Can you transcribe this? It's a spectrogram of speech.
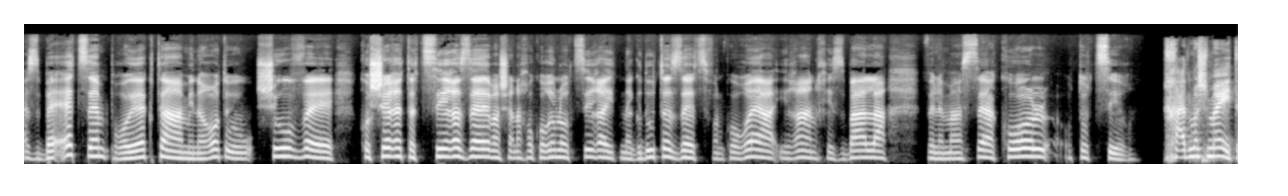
אז בעצם פרויקט המנהרות הוא שוב אה, קושר את הציר הזה, מה שאנחנו קוראים לו ציר ההתנגדות הזה, צפון קוריאה, איראן, חיזבאללה, ולמעשה הכל אותו ציר. חד משמעית,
